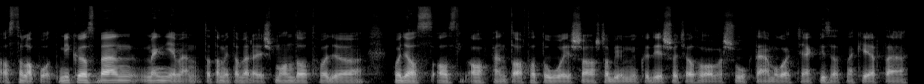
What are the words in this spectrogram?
azt a lapot. Miközben, meg nyilván, tehát amit a Vera is mondott, hogy, hogy az, az a fenntartható és a stabil működés, hogyha az olvasók támogatják, fizetnek érte.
